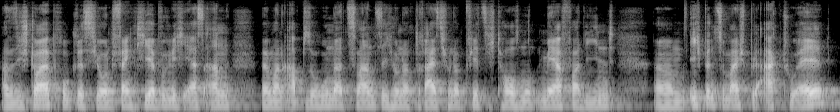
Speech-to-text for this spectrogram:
Also die Steuerprogression fängt hier wirklich erst an, wenn man ab so 120, 130, 140.000 und mehr verdient. Ähm, ich bin zum Beispiel aktuell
